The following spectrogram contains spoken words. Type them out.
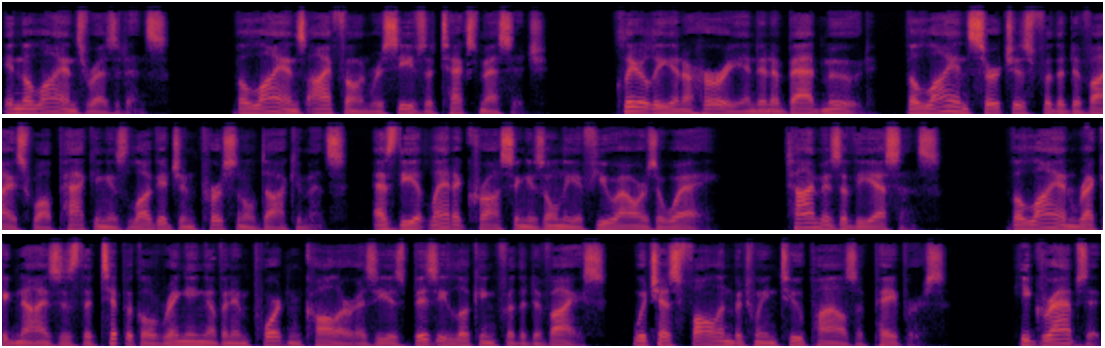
In the Lion's residence. The Lion's iPhone receives a text message. Clearly in a hurry and in a bad mood, the Lion searches for the device while packing his luggage and personal documents, as the Atlantic crossing is only a few hours away. Time is of the essence. The Lion recognizes the typical ringing of an important caller as he is busy looking for the device, which has fallen between two piles of papers. He grabs it,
